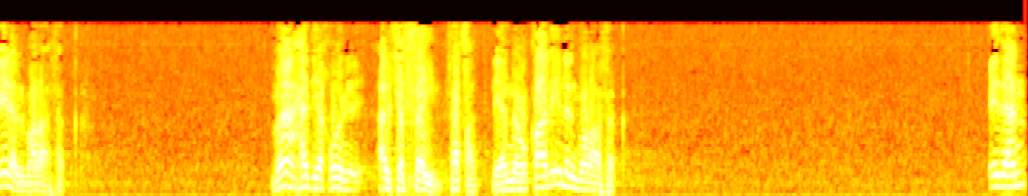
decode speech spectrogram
إلى المرافق. ما أحد يقول الكفين فقط لأنه قال إلى المرافق. إذا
